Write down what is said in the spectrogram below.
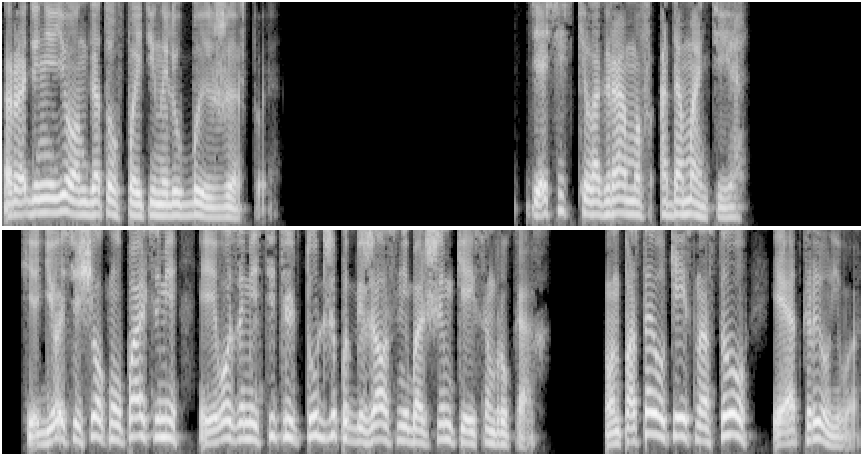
Ради нее он готов пойти на любые жертвы. Десять килограммов адамантия. Хигиоси щелкнул пальцами, и его заместитель тут же подбежал с небольшим кейсом в руках. Он поставил кейс на стол и открыл его.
